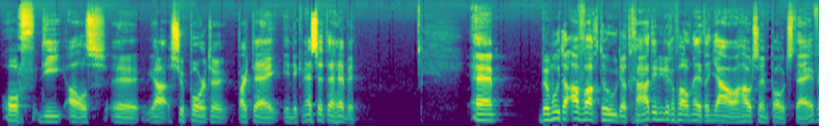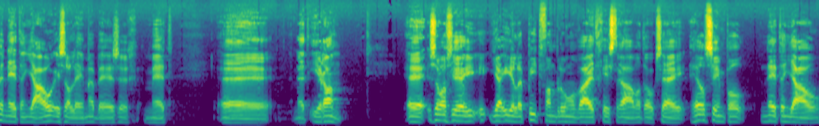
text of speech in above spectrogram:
Of die als uh, ja, supporterpartij in de Knesset te hebben. Uh, we moeten afwachten hoe dat gaat. In ieder geval, Netanyahu houdt zijn poot stijf. En Netanyahu is alleen maar bezig met, uh, met Iran. Zoals Jair Lapid van Bloemenwaard gisteravond ook zei, heel simpel, Netanyahu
